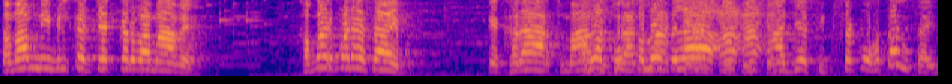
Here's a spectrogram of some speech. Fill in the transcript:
તમામની મિલકત ચેક કરવામાં આવે. ખબર પડે સાહેબ કે ખરા અર્થમાં ટૂંક સમય પહેલા આ- જે શિક્ષકો હતા ને સાહેબ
